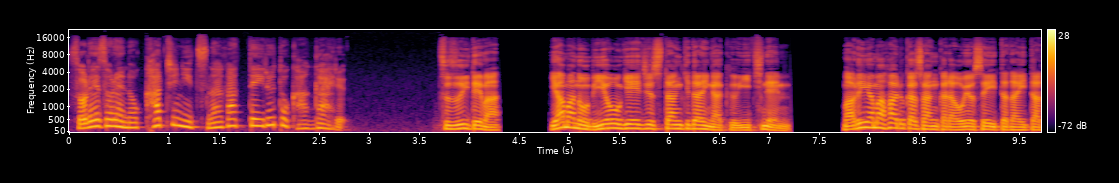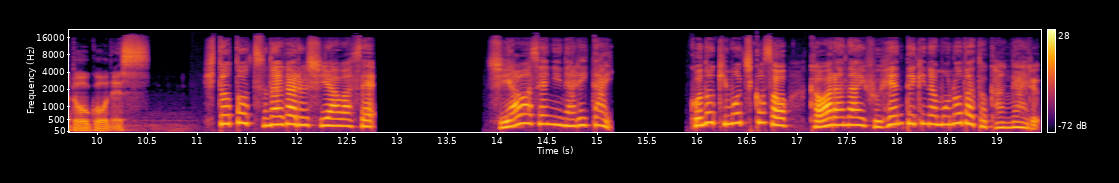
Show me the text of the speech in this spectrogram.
それぞれの価値につながっていると考える。続いては山野美容芸術短期大学1年丸山遥さんからお寄せいただいた投稿です。人とつながる幸せ。幸せになりたい。この気持ちこそ変わらない普遍的なものだと考える。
